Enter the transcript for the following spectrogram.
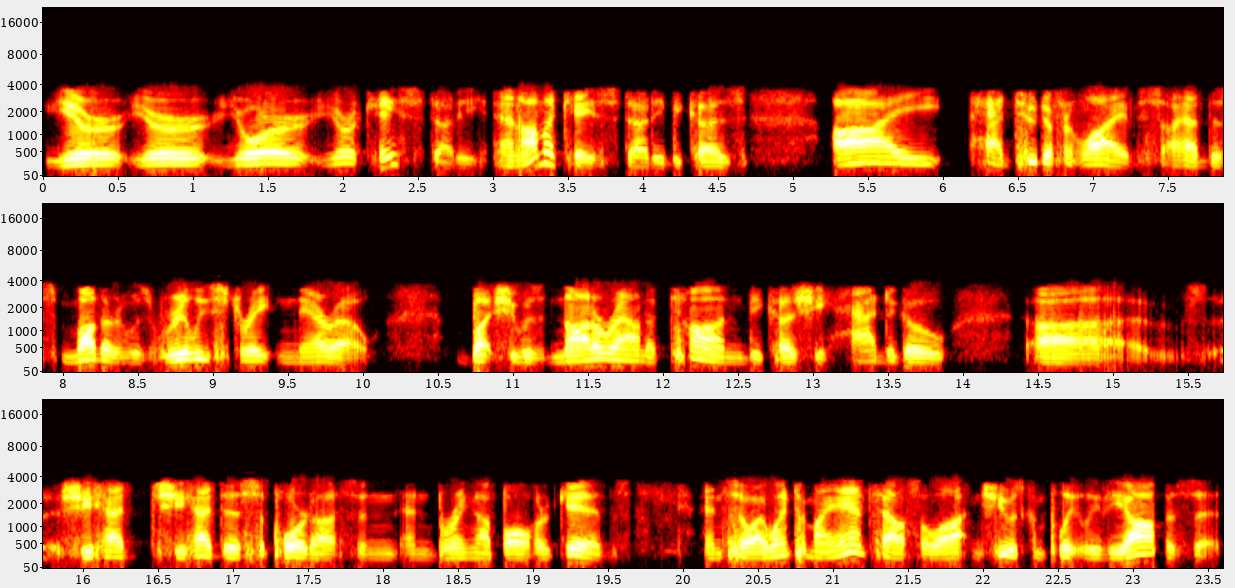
you're you're you're you're a case study, and I'm a case study because I had two different lives. I had this mother who was really straight and narrow but she was not around a ton because she had to go uh she had she had to support us and and bring up all her kids and so i went to my aunt's house a lot and she was completely the opposite.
